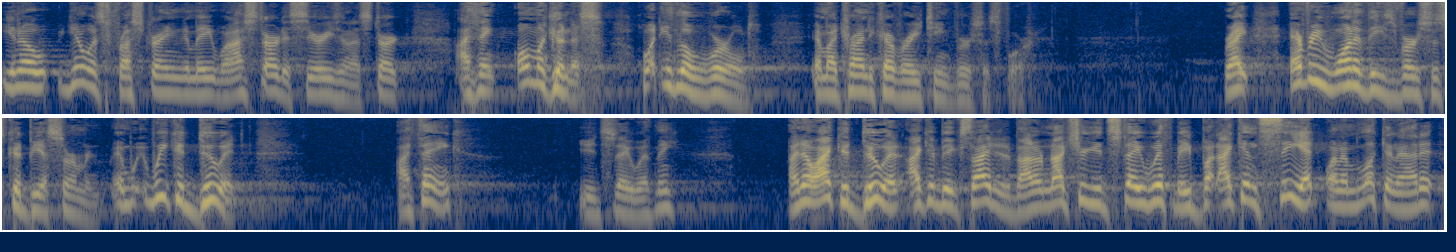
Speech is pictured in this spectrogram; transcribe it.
you know, you know what's frustrating to me? When I start a series and I start, I think, oh my goodness, what in the world am I trying to cover 18 verses for? Right? Every one of these verses could be a sermon, and we, we could do it. I think you'd stay with me. I know I could do it. I could be excited about it. I'm not sure you'd stay with me, but I can see it when I'm looking at it.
